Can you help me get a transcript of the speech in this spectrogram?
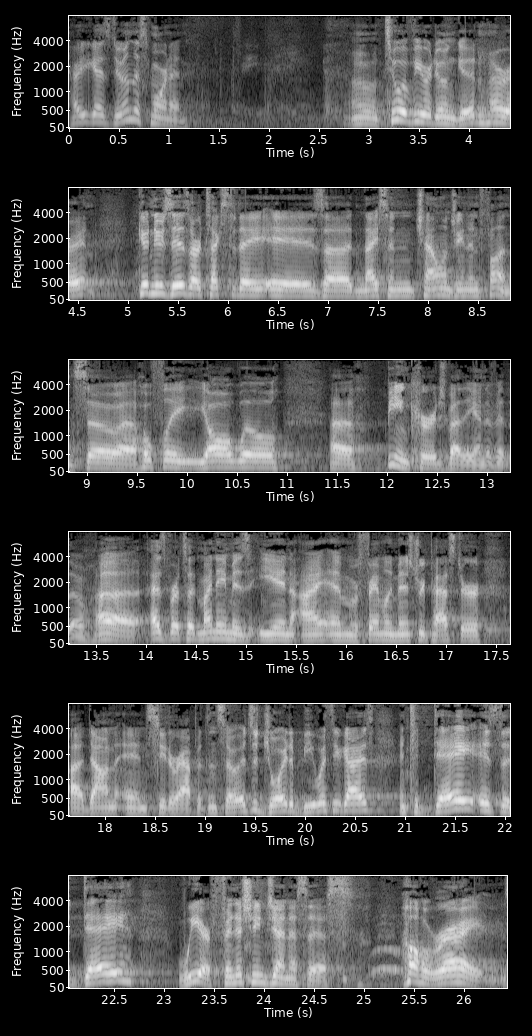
How are you guys doing this morning? Oh, two of you are doing good. All right. Good news is our text today is uh, nice and challenging and fun. So uh, hopefully y'all will uh, be encouraged by the end of it, though. Uh, as Brett said, my name is Ian. I am a family ministry pastor uh, down in Cedar Rapids, and so it's a joy to be with you guys. And today is the day we are finishing Genesis. All right.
